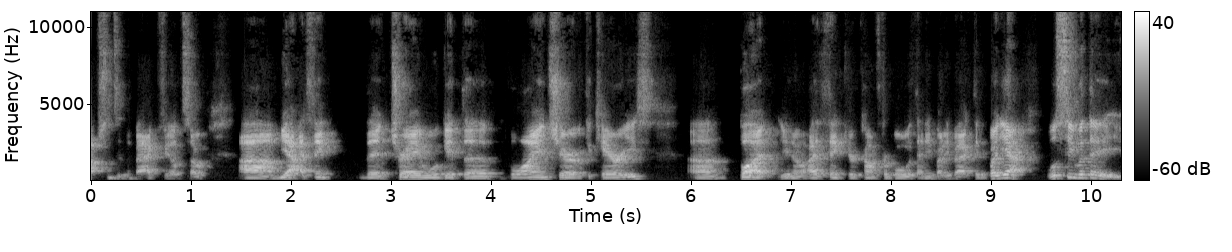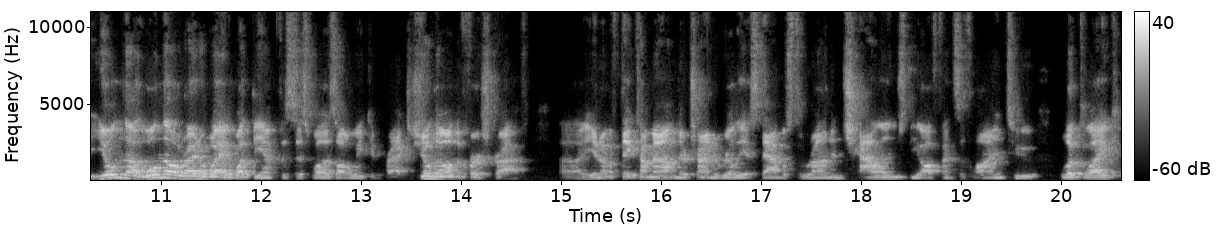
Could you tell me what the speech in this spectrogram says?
options in the backfield. So um, yeah, I think that Trey will get the lion's share of the carries. Uh, but you know, I think you're comfortable with anybody back there. But yeah, we'll see what they. You'll know. We'll know right away what the emphasis was all week in practice. You'll know on the first drive. Uh, you know, if they come out and they're trying to really establish the run and challenge the offensive line to look like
